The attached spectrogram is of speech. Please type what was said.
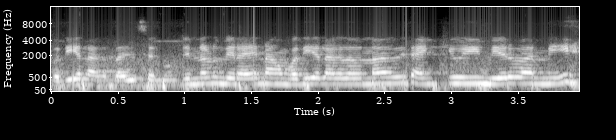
ਵਧੀਆ ਲੱਗਦਾ ਜੀ, ਸਗੋਂ ਜਿਨ੍ਹਾਂ ਨੂੰ ਮੇਰਾ ਇਹ ਨਾਮ ਵਧੀਆ ਲੱਗਦਾ, ਉਹਨਾਂ ਨੂੰ ਵੀ ਥੈਂਕ ਯੂ ਜੀ, ਮਿਹਰਬਾਨੀ।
